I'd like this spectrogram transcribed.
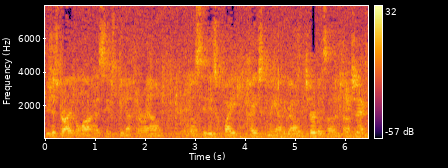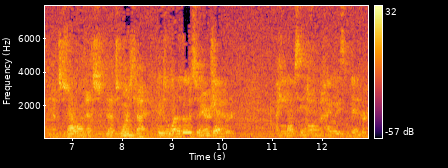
you're just driving along, and there seems to be nothing around, and you'll see these white pipes coming out of the ground with turbines on the top? Exactly, that's. That one? That's, that's one type. There's one of those in shaft. Denver. I mean, I've seen them along the highways in Denver.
